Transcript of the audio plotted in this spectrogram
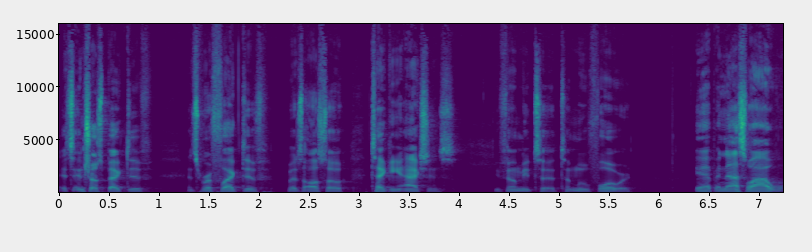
It's introspective, it's reflective, but it's also taking actions. You feel me to to move forward. Yep, and that's why I,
